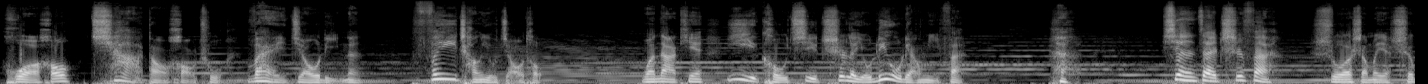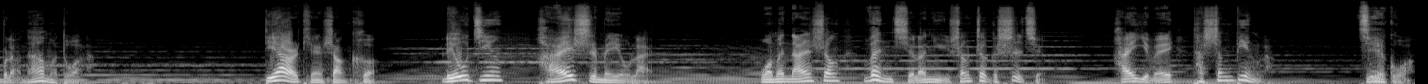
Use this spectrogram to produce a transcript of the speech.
火候。恰到好处，外焦里嫩，非常有嚼头。我那天一口气吃了有六两米饭，哈，现在吃饭说什么也吃不了那么多了。第二天上课，刘晶还是没有来。我们男生问起了女生这个事情，还以为她生病了，结果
